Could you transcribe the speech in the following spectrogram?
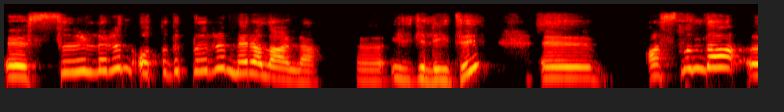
e, sığırların otladıkları meralarla e, ilgiliydi. E, aslında e,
